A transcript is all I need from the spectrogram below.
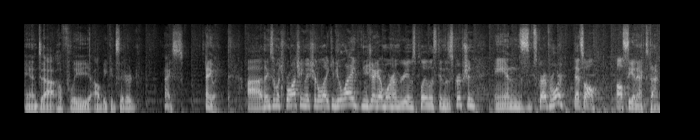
and uh, hopefully I'll be considered nice. Anyway, uh, thanks so much for watching. Make sure to like if you like. You can check out more Hunger Games playlist in the description and subscribe for more. That's all. I'll see you next time.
